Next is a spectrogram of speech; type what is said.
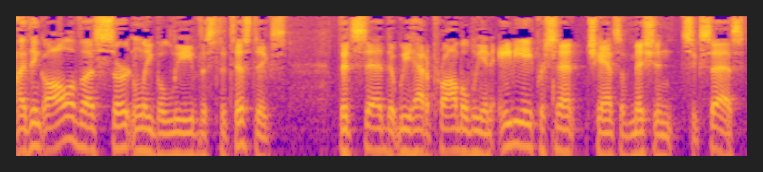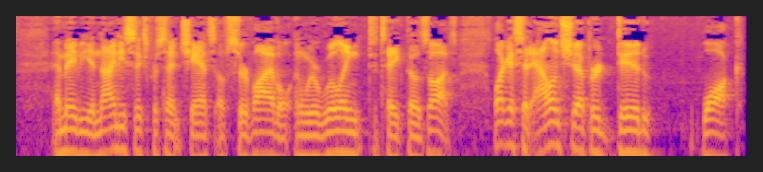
I think all of us certainly believe the statistics that said that we had a probably an 88% chance of mission success and maybe a 96% chance of survival, and we we're willing to take those odds. Like I said, Alan Shepard did walk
